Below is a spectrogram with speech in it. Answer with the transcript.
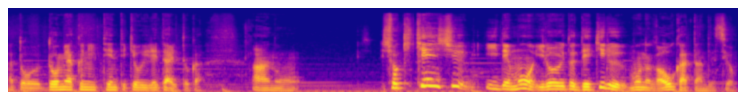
あと動脈に点滴を入れたりとかあの初期研修医でもいろいろとできるものが多かったんですよ。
